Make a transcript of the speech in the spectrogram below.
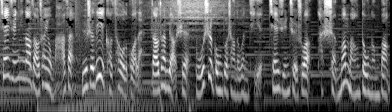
千寻听到早川有麻烦，于是立刻凑了过来。早川表示不是工作上的问题，千寻却说他什么忙都能帮。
